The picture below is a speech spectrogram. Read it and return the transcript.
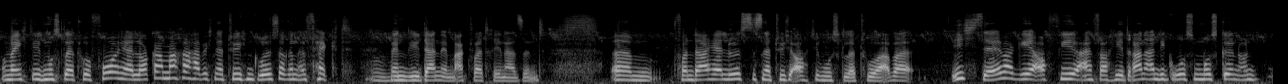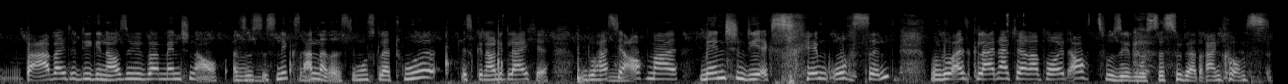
Und wenn ich die Muskulatur vorher locker mache, habe ich natürlich einen größeren Effekt, mhm. wenn die dann im Aquatrainer sind. Ähm, von daher löst es natürlich auch die Muskulatur. Aber ich selber gehe auch viel einfach hier dran an die großen Muskeln und bearbeite die genauso wie beim Menschen auch. Also mhm. es ist nichts anderes. Die Muskulatur ist genau die gleiche. Und du hast mhm. ja auch mal Menschen, die extrem groß sind, wo du als kleiner Therapeut auch zusehen musst, dass du da dran kommst.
